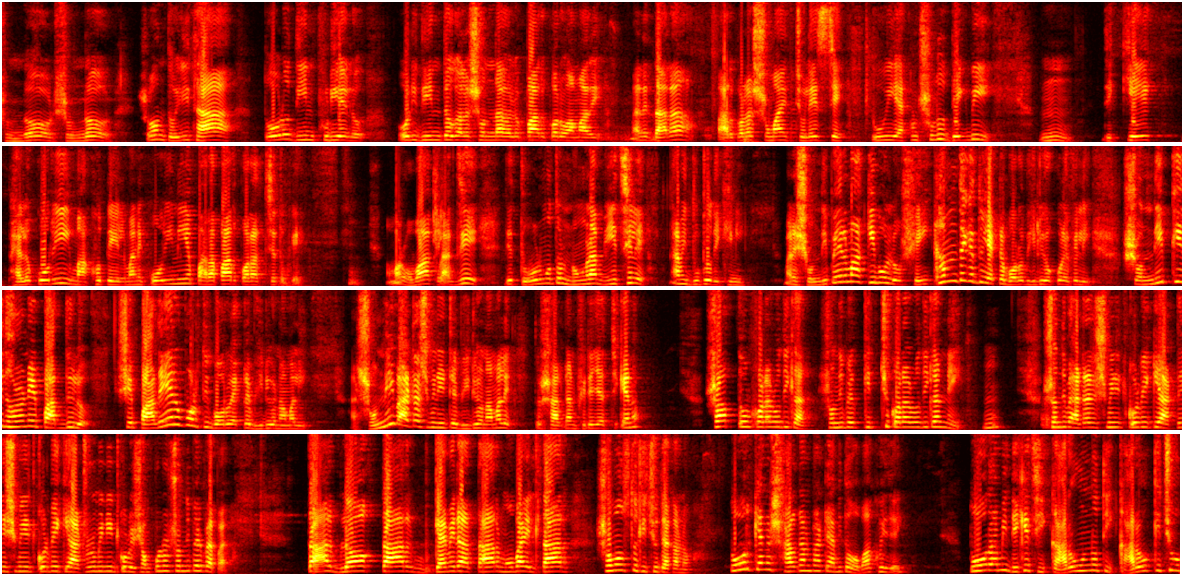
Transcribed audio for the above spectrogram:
সুন্দর সুন্দর। শোন, তৈরি থাক তোরও দিন ফুরিয়ে এলো। ওরই দিন তো গেল, সন্ধ্যা হলো, পার করো আমারে। মানে দাঁড়া, পার করার সময় চলে এসছে। তুই এখন শুধু দেখবি, হুম, যে কে ভ্যালো করি মাখো তেল মানে করি নিয়ে পারাপার করাচ্ছে তোকে। আমার অবাক লাগছে যে তোর মতো নোংরা মেয়ে ছেলে আমি দুটো দেখিনি। মানে সন্দীপের মা কি বলল, সেইখান থেকে তুই একটা বড় ভিডিও করে ফেলি। সন্দীপ কী ধরনের পাপ দিল, সে পাদের উপর তুই বড় একটা ভিডিও নামালি। আর সন্দীপ আঠাশ মিনিটের ভিডিও নামালে তোর সারগান ফিরে যাচ্ছে কেন? সব তোর করার অধিকার। সন্দীপের কিচ্ছু করার অধিকার নেই, হুম? সন্দীপ আঠাশ মিনিট করবে কি, আটত্রিশ মিনিট করবে কি, আঠেরো মিনিট করবে, সম্পূর্ণ সন্দীপের ব্যাপার। তার ব্লগ, তার ক্যামেরা, তার মোবাইল, তার সমস্ত কিছু দেখানো। তোর কেন সারগান ফাটে? আমি তো অবাক হয়ে যাই। তোর আমি দেখেছি, কারও উন্নতি, কারও কিছু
